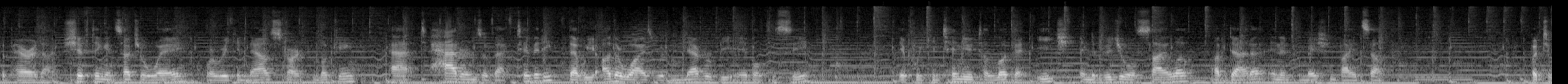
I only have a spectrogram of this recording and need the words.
the paradigm, shifting in such a way where we can now start looking at patterns of activity that we otherwise would never be able to see if we continue to look at each individual silo of data and information by itself. But to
